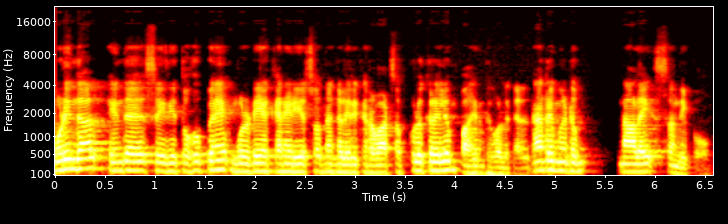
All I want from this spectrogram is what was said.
முடிந்தால் இந்த செய்தி தொகுப்பினை உங்களுடைய கனடிய சொந்தங்கள் இருக்கிற வாட்ஸ்அப் குழுக்களிலும் பகிர்ந்து கொள்ளுங்கள். நன்றி மீண்டும் நாளை சந்திப்போம்.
